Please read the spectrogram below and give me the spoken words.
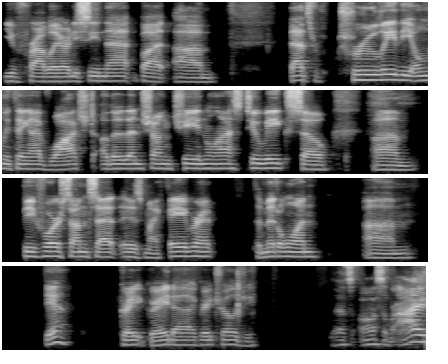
you've probably already seen that, but um, that's truly the only thing I've watched other than Shang-Chi in the last two weeks. So um, Before Sunset is my favorite, the middle one. Um, yeah, great, great, uh, great trilogy. That's awesome. I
